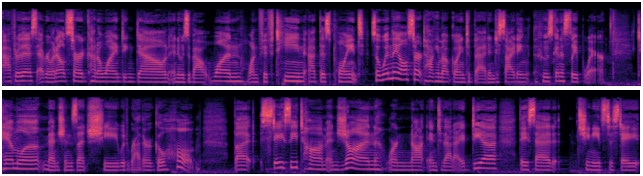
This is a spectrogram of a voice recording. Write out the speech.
After this, everyone else started kind of winding down and it was about 1 115 at this point. So when they all start talking about going to bed and deciding who's going to sleep where, Tamla mentions that she would rather go home. But Stacy, Tom, and Jean were not into that idea. They said she needs to stay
